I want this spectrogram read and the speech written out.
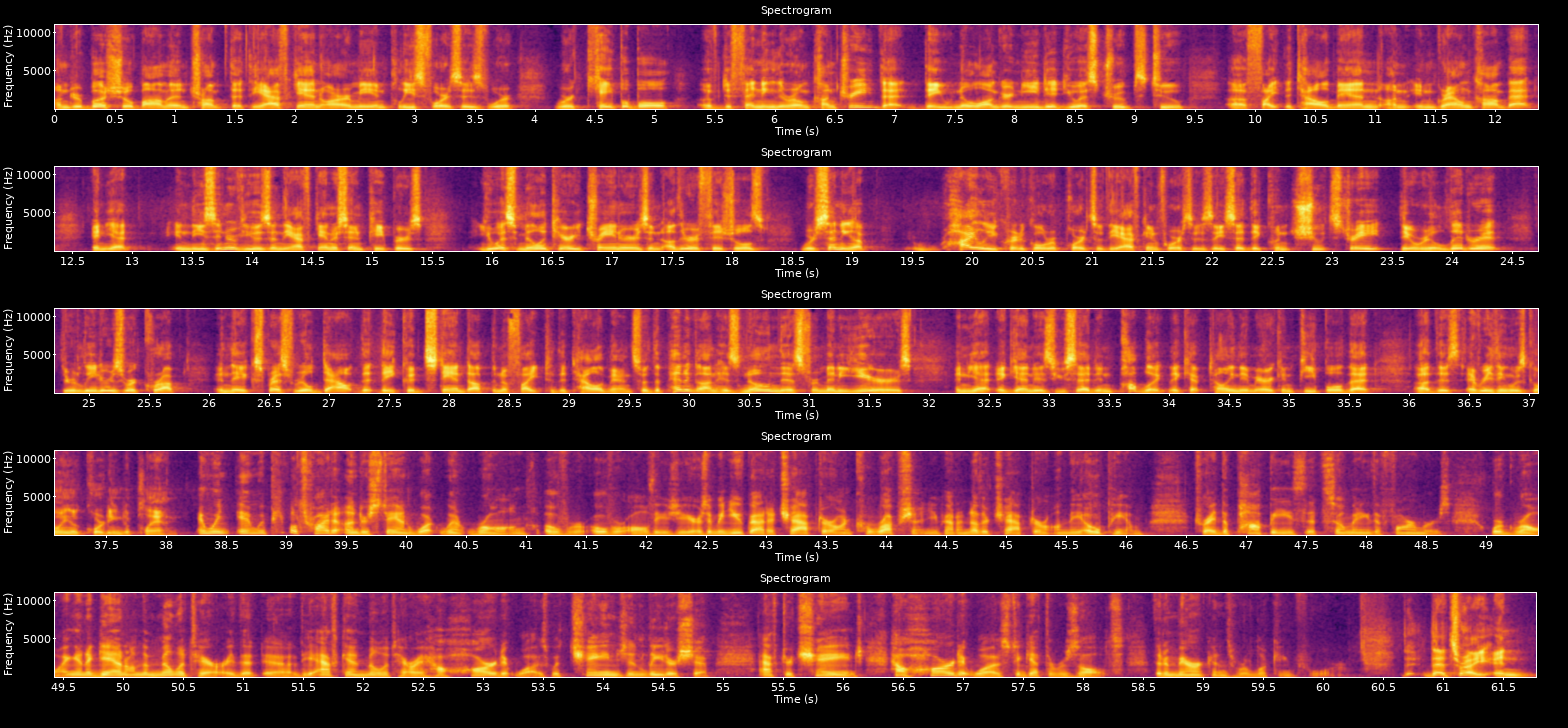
under Bush, Obama, and Trump, that the Afghan army and police forces were, were capable of defending their own country, that they no longer needed U.S. troops to uh, fight the Taliban on, in ground combat. And yet, in these interviews in the Afghanistan papers, U.S. military trainers and other officials were sending up highly critical reports of the Afghan forces. They said they couldn't shoot straight, they were illiterate, their leaders were corrupt, and they expressed real doubt that they could stand up in a fight to the Taliban. So the Pentagon has known this for many years, And yet, again, as you said, in public, they kept telling the American people that uh, this, everything was going according to plan. And when, and when people try to understand what went wrong over, over all these years, I mean, you've got a chapter on corruption, you've got another chapter on the opium trade, the poppies that so many of the farmers were growing, and again on the military, that uh, the Afghan military, how hard it was with change in leadership after change, how hard it was to get the results that Americans were looking for. Th that's right. And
